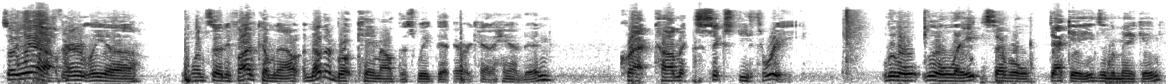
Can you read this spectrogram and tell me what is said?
So yeah, apparently, uh, 175 coming out. Another book came out this week that Erik had a hand in. Crack Comic 63. Little, little late, several decades in the making.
